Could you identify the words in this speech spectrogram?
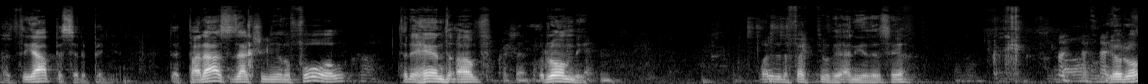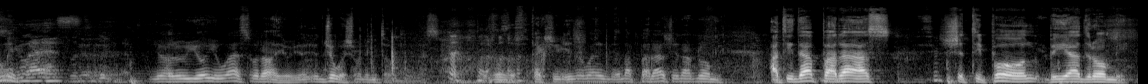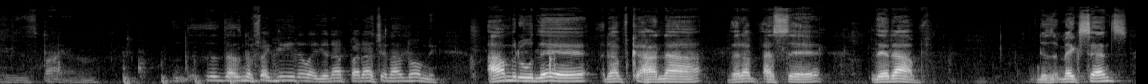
That's the opposite opinion. That Paras is actually going to fall to the hand of Romi. What does it affect you with any of this here? You're Romi? You're, you're US, what are you? You're, Jewish, what are you talking about? It doesn't you either way. You're not Paras, you're not Romi. Atida Paras, Shetipol biyad It doesn't affect you either way. You're not Parach, you're not Romi. Amru Rav Kahana v'Rav Asi le Rav. Does it make sense?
